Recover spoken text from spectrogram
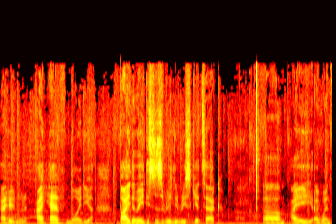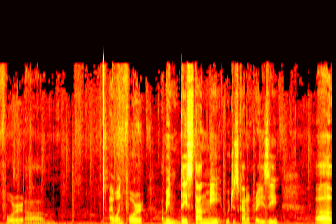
I have no, I have no idea. By the way this is really risky attack um, I I went for um, I went for I mean, they stunned me, which is kind of crazy. Uh,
